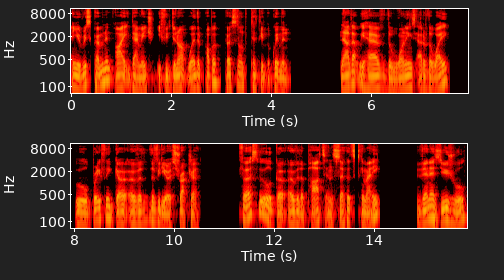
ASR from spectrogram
and you risk permanent eye damage if you do not wear the proper personal protective equipment. Now that we have the warnings out of the way, we will briefly go over the video structure. First, we will go over the parts and circuit schematic, then as usual,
